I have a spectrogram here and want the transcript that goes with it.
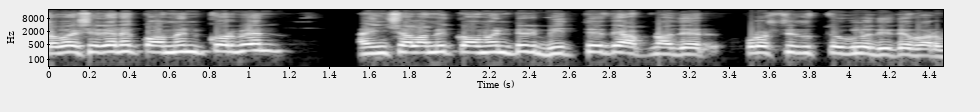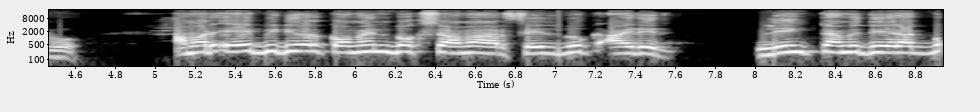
সবাই সেখানে কমেন্ট করবেন। ইনশাল্লাহ আমি কমেন্টের ভিত্তিতে আপনাদের প্রশ্নের উত্তরগুলো দিতে পারব। আমার এই ভিডিওর কমেন্ট বক্সে আমার ফেসবুক আইডির লিঙ্কটা আমি দিয়ে রাখব।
